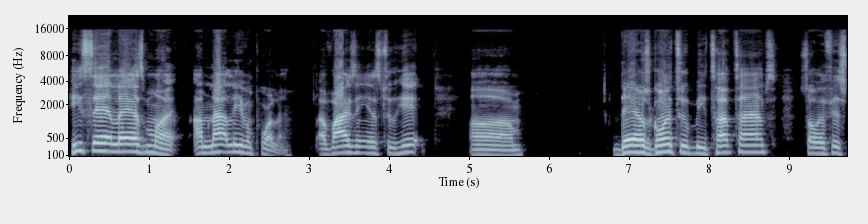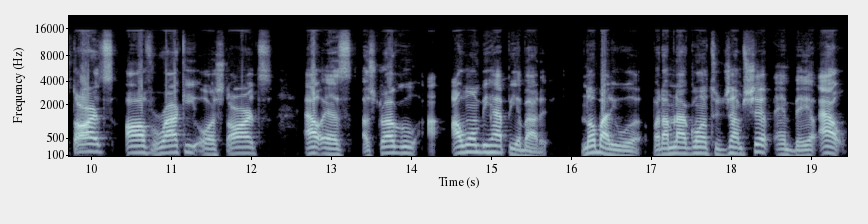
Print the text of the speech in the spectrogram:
He said last month, "I'm not leaving Portland. Advising is to hit um there's going to be tough times. So if it starts off rocky or starts out as a struggle, I, I won't be happy about it. Nobody would. But I'm not going to jump ship and bail out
